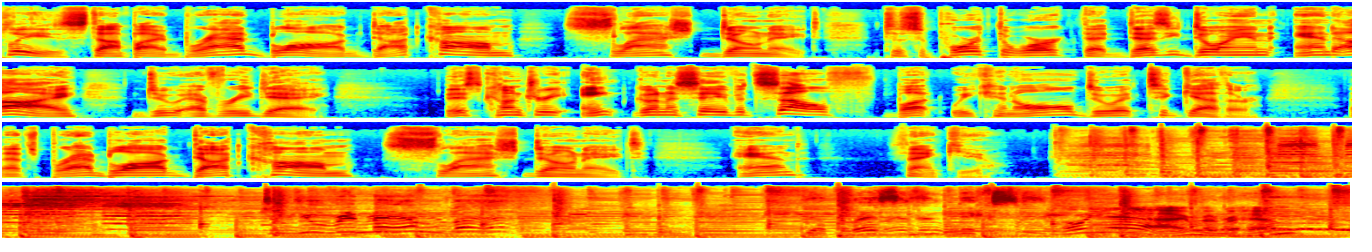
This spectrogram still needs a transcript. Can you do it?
Please stop by bradblog.com slash donate to support the work that Desi Doyen and I do every day. This country ain't gonna save itself, but we can all do it together. That's bradblog.com slash donate. And thank you. Do you remember your President Nixon? Oh, yeah, I remember him.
